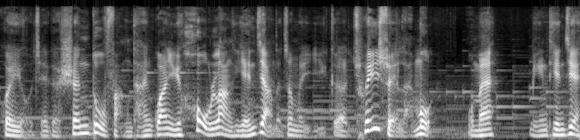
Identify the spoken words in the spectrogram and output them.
会有这个深度访谈关于后浪演讲的这么一个吹水栏目，我们明天见。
